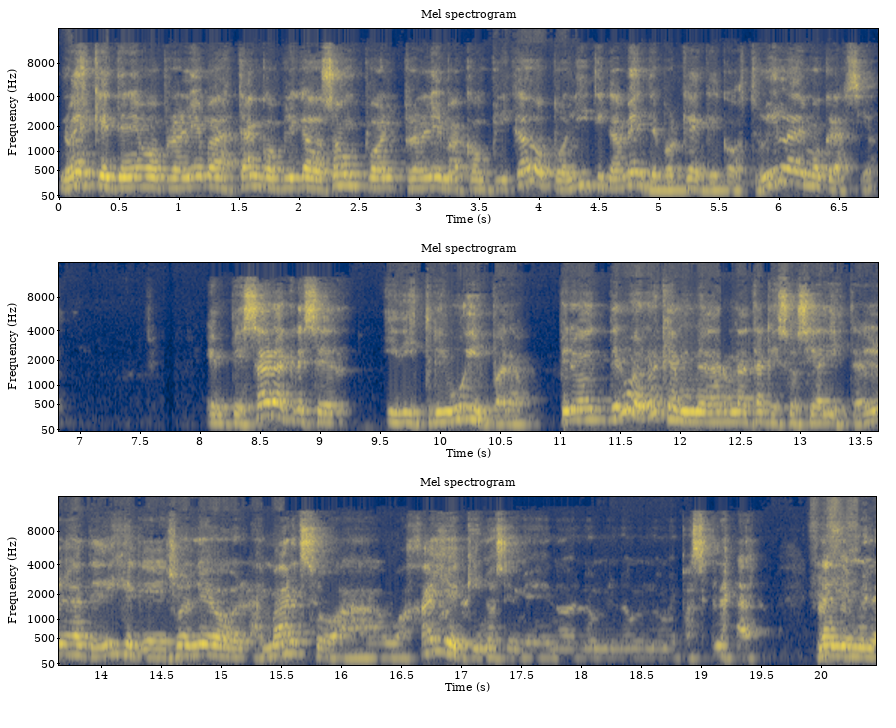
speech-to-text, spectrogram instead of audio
no es que tenemos problemas tan complicados, son problemas complicados políticamente, porque hay que construir la democracia, empezar a crecer y distribuir para... Pero de nuevo, no es que a mí me haga un ataque socialista. Yo ya te dije que yo leo a Marx o a, Hayek y no, se me, no, me pasa nada. Nadie me lo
